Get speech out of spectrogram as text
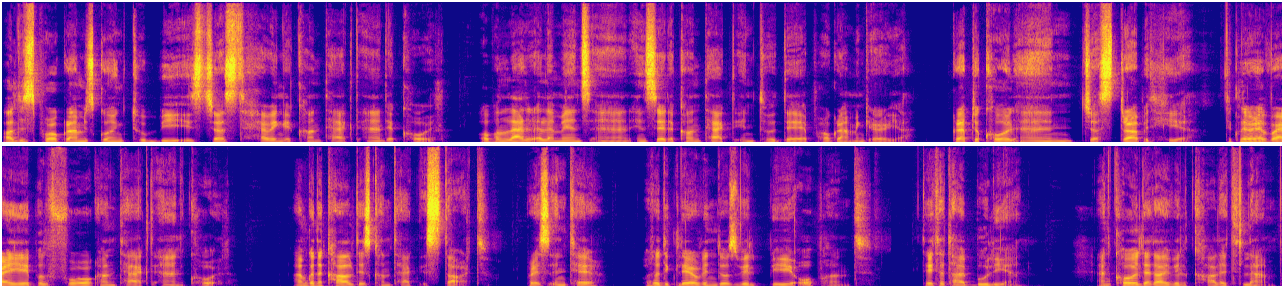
All this program is going to be is just having a contact and a coil. Open ladder elements and insert a contact into the programming area. Grab the coil and just drop it here. Declare a variable for contact and coil. I'm gonna call this contact start. Press enter. Auto declare windows will be opened. Data type boolean. And coil that I will call it lamp.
